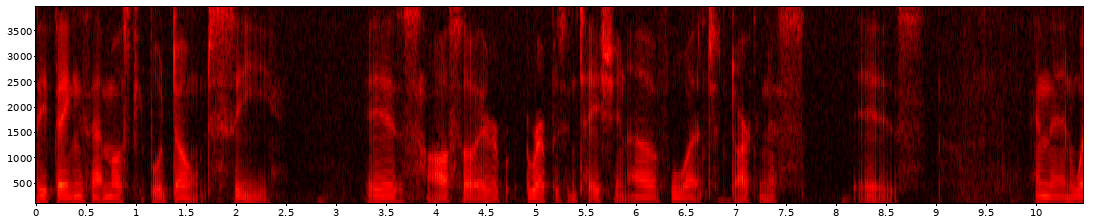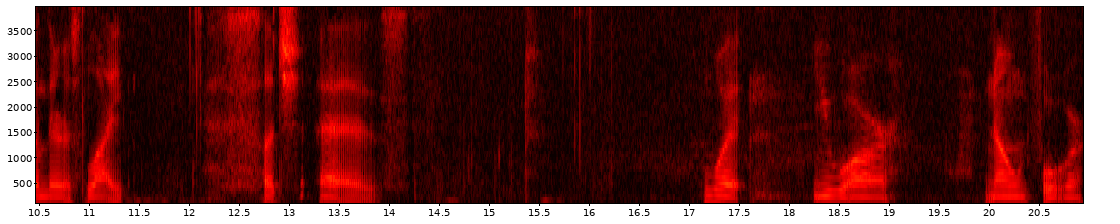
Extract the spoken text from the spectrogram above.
the things that most people don't see, is also a representation of what darkness is. And then when there's light, such as what you are known for,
